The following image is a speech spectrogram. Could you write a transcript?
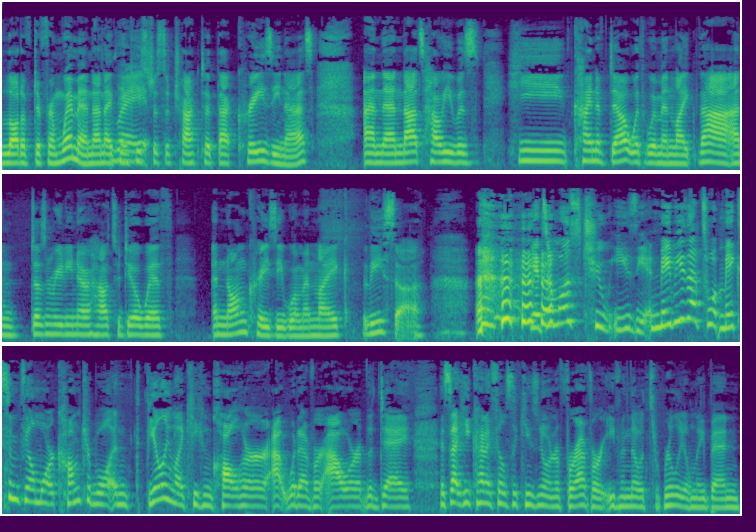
lot of different women and I think he's just attracted that craziness and then that's how he was he kind of dealt with women like that and doesn't really know how to deal with a non-crazy woman like Lisa. it's almost too easy. And maybe that's what makes him feel more comfortable and feeling like he can call her at whatever hour of the day. Is that he kind of feels like he's known her forever, even though it's really only been,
